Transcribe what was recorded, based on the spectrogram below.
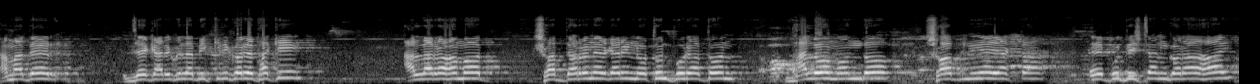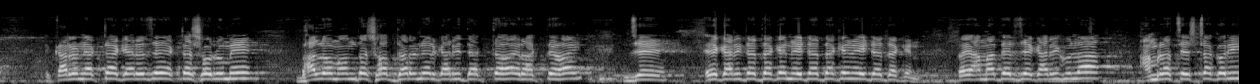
আমাদের যে গাড়িগুলা বিক্রি করে থাকি আল্লাহ রহমত সব ধরনের গাড়ি, নতুন, পুরাতন, ভালো, মন্দ, সব নিয়ে একটা এই প্রতিষ্ঠান করা হয়। কারণ একটা গ্যারেজে, একটা শোরুমে ভালো, মন্দ সব ধরনের গাড়ি দেখতে হয়, রাখতে হয় যে এই গাড়িটা দেখেন, এইটা দেখেন এইটা দেখেন। তাই আমাদের যে গাড়িগুলা আমরা চেষ্টা করি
